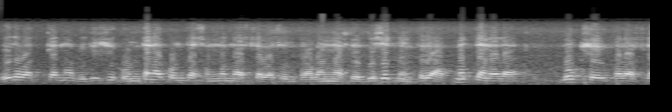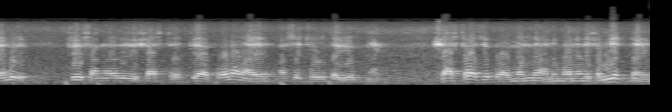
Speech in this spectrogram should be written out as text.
वेदवाक्यांना विधीशी कोणत्या ना कोणता संबंध असल्यापासून प्रामाण्य असले दिसत नाही तरी आत्मज्ञानाला मोक्ष फल असल्यामुळे ते सांगणारे जे शास्त्र ते अप्रमाण आहे असे ठेवता येत नाही. शास्त्राचे प्रामाण्य अनुमानाने समजत नाही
